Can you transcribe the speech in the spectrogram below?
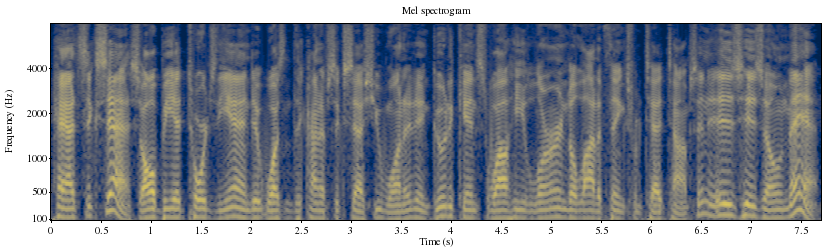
had success, albeit towards the end it wasn't the kind of success you wanted. And Gutekunst, while he learned a lot of things from Ted Thompson, is his own man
